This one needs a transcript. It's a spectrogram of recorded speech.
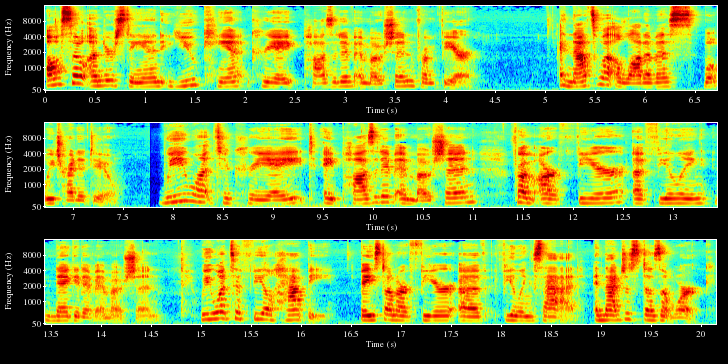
Also, understand you can't create positive emotion from fear. And that's what a lot of us, what we try to do. We want to create a positive emotion from our fear of feeling negative emotion. We want to feel happy based on our fear of feeling sad, and that just doesn't work.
